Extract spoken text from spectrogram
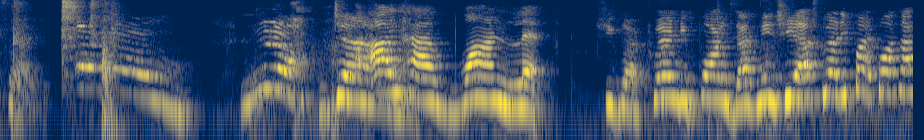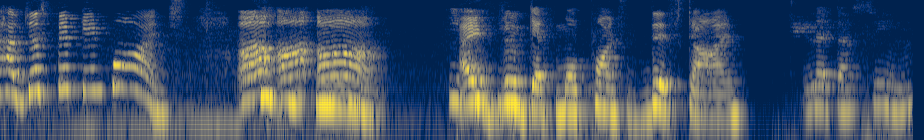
Try it. Oh, knocked down. I have one left. She got 20 points. That means she has 25 points. I have just 15 points. Uh uh uh. I will get more points this time. Let us see.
